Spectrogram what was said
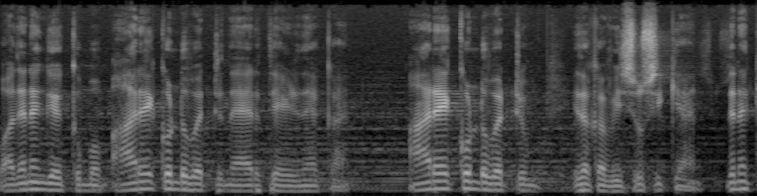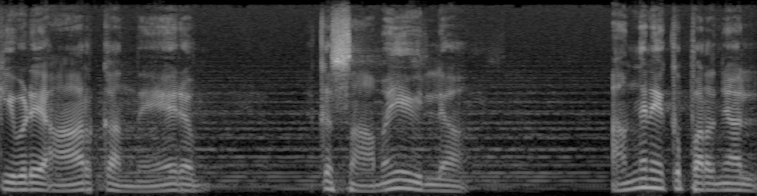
വചനം കേൾക്കുമ്പം ആരെക്കൊണ്ട് പറ്റും നേരത്തെ എഴുന്നേക്കാൻ? ആരെക്കൊണ്ട് പറ്റും? ഇതൊക്കെ വിശ്വസിക്കാൻ. ഇതിനൊക്കെ ഇവിടെ ആർക്കാ നേരം? ഒക്കെ സമയമില്ല. അങ്ങനെയൊക്കെ പറഞ്ഞാൽ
